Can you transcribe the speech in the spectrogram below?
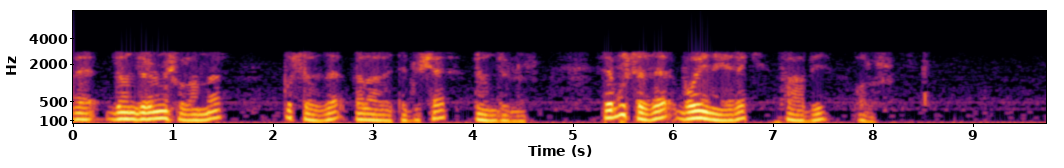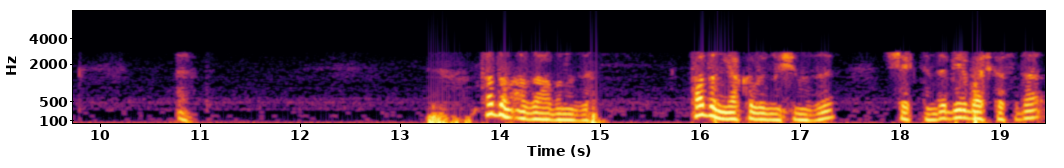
ve döndürülmüş olanlar bu sözle dalalete düşer, döndürülür. Ve bu söze boyun eğerek tabi olur. Evet. Tadın azabınızı, tadın yakılmışınızı şeklinde bir başkası da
